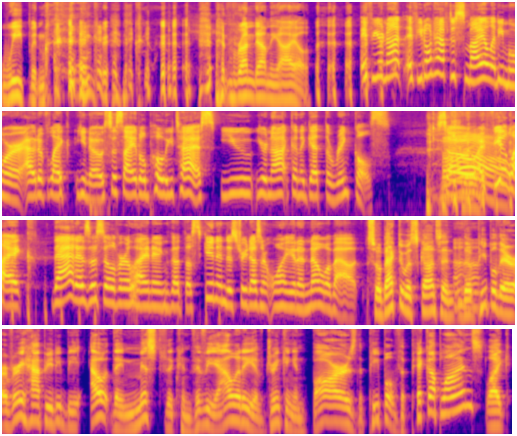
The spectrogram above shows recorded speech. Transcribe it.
weep and and, and run down the aisle. if you're not if you don't have to smile anymore out of like you know societal politesse you you're not gonna get the wrinkles so i feel like that is a silver lining that the skin industry doesn't want you to know about So back to Wisconsin, Uh-huh. the people there are very happy to be out. They missed the conviviality of drinking in bars, the people, the pickup lines. Like,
